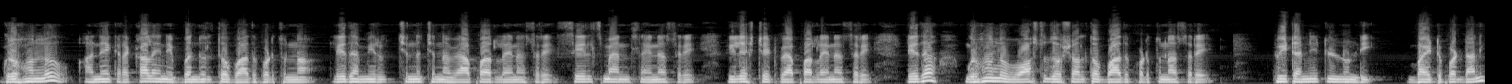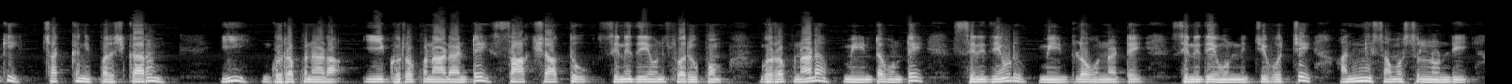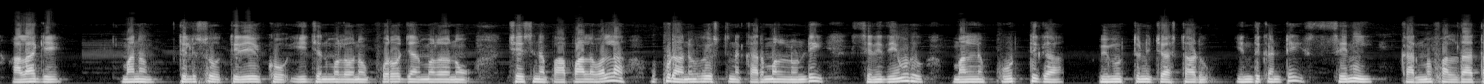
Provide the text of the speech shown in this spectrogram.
గృహంలో అనేక రకాలైన ఇబ్బందులతో బాధపడుతున్నా లేదా మీరు చిన్న చిన్న వ్యాపారులైనా సరే సేల్స్ మ్యాన్స్ అయినా సరే రియల్ ఎస్టేట్ వ్యాపారులైనా సరే లేదా గృహంలో వాస్తు దోషాలతో బాధపడుతున్నా సరే వీటన్నిటి నుండి బయటపడడానికి చక్కని పరిష్కారం ఈ గుర్రపునాడ ఈ గుర్రపు నాడ అంటే సాక్షాత్తు శనిదేవుని స్వరూపం. గుర్రపు నాడ మీ ఇంట ఉంటే శనిదేవుడు మీ ఇంట్లో ఉన్నట్టే. శనిదేవుడి నుంచి వచ్చే అన్ని సమస్యల నుండి. అలాగే మనం తెలుసో తెలియకో ఈ జన్మలోనో పూర్వజన్మలోనో చేసిన పాపాల వల్ల ఇప్పుడు అనుభవిస్తున్న కర్మల నుండి శనిదేవుడు మనల్ని పూర్తిగా విముక్తుని చేస్తాడు. ఎందుకంటే శని కర్మఫలదాత.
